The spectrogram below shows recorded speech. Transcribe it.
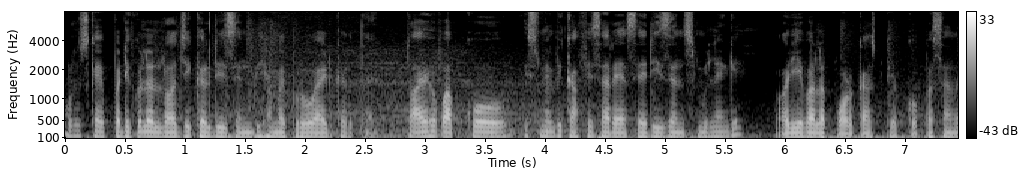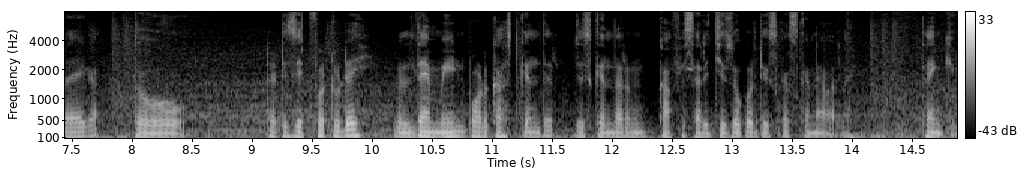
और उसका एक पर्टिकुलर लॉजिकल रीज़न भी हमें प्रोवाइड करता है। तो आई होप आपको इसमें भी काफ़ी सारे ऐसे रीज़न्स मिलेंगे और ये वाला पॉडकास्ट भी आपको पसंद आएगा। तो that is it for today मिलते हैं मेन पॉडकास्ट के अंदर, जिसके अंदर हम काफ़ी सारी चीज़ों को डिस्कस करने वाले हैं। थैंक यू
